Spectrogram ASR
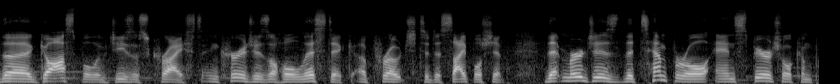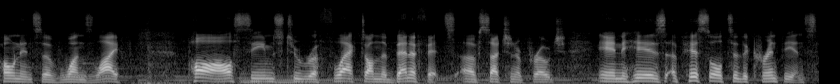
The gospel of Jesus Christ encourages a holistic approach to discipleship that merges the temporal and spiritual components of one's life. Paul seems to reflect on the benefits of such an approach in his epistle to the Corinthians.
